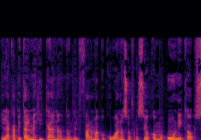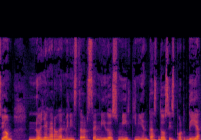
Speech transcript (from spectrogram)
En la capital mexicana, donde el fármaco cubano se ofreció como única opción, no llegaron a administrarse ni 2.500 dosis por día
